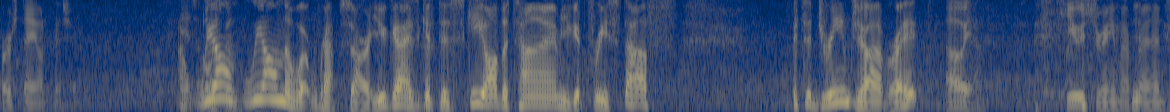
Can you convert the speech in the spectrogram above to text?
first day on fishing. Uh, we all been- we all know what reps are. You guys get to ski all the time. You get free stuff. It's a dream job, right? oh, yeah. Huge dream, my friend.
